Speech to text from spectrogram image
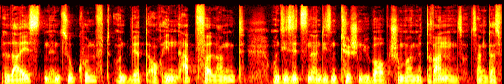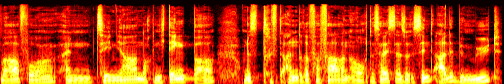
leisten in Zukunft und wird auch ihnen abverlangt und sie sitzen an diesen Tischen überhaupt schon mal mit dran. Sozusagen, das war vor ein, zehn Jahren noch nicht denkbar und es trifft andere Verfahren auch. Das heißt also, es sind alle bemüht,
